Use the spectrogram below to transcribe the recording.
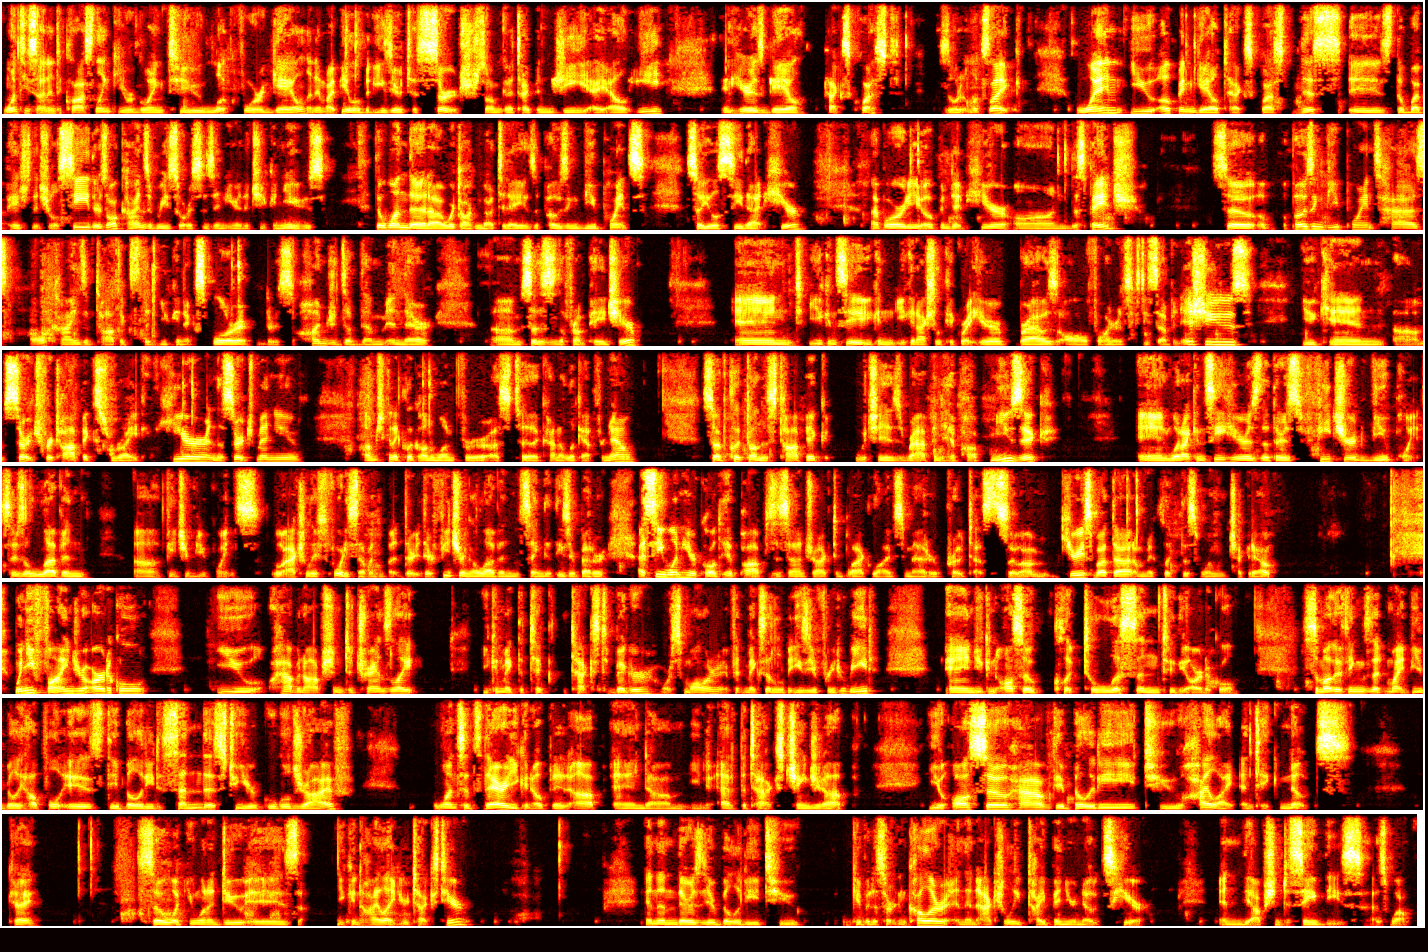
Once you sign into ClassLink, you're going to look for Gale, and it might be a little bit easier to search. So I'm going to type in G-A-L-E, and here's Gale Text Quest. This is what it looks like. When you open Gale Text Quest, this is the web page that you'll see. There's all kinds of resources in here that you can use. The one that uh, we're talking about today is opposing viewpoints. So you'll see that here. I've already opened it here on this page. So opposing viewpoints has all kinds of topics that you can explore. There's hundreds of them in there. Um, so this is the front page here. And you can see, you can, you can actually click right here, browse all 467 issues. You can um, search for topics right here in the search menu. I'm just gonna click on one for us to kind of look at for now. So I've clicked on this topic, which is rap and hip hop music. And what I can see here is that there's featured viewpoints. There's 11 uh, featured viewpoints. Well, actually, there's 47, but they're, they're featuring 11, saying that these are better. I see one here called Hip Hop is a soundtrack to Black Lives Matter protests. So I'm curious about that. I'm going to click this one, and check it out. When you find your article, you have an option to translate. You can make the text bigger or smaller if it makes it a little bit easier for you to read. And you can also click to listen to the article. Some other things that might be really helpful is the ability to send this to your Google Drive. Once it's there, you can open it up and um, you know, edit the text, change it up. You also have the ability to highlight and take notes. Okay, so what you want to do is you can highlight your text here, and then there's the ability to give it a certain color and then actually type in your notes here and the option to save these as well.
